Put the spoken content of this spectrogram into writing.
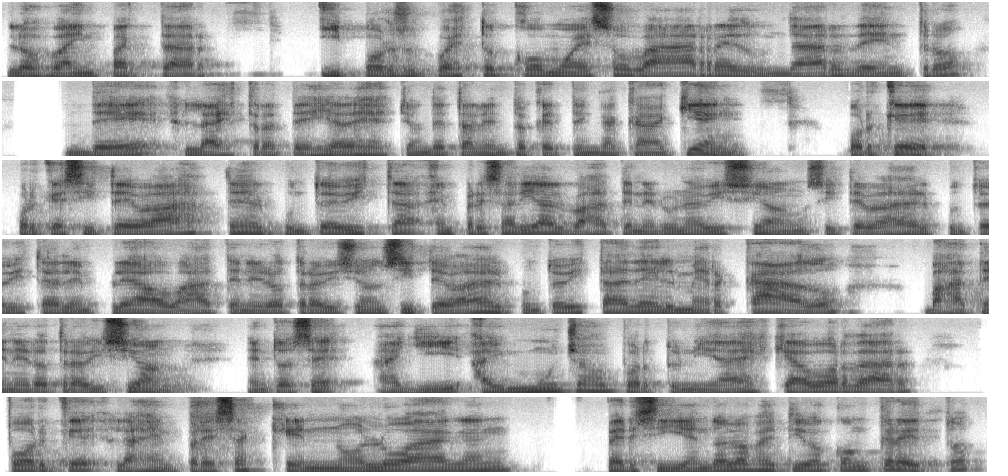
los va a impactar y por supuesto cómo eso va a redundar dentro de la estrategia de gestión de talento que tenga cada quien. ¿Por qué? Porque si te vas desde el punto de vista empresarial, vas a tener una visión, si te vas desde el punto de vista del empleado, vas a tener otra visión, si te vas desde el punto de vista del mercado, vas a tener otra visión. Entonces, allí hay muchas oportunidades que abordar porque las empresas que no lo hagan persiguiendo el objetivo concreto,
